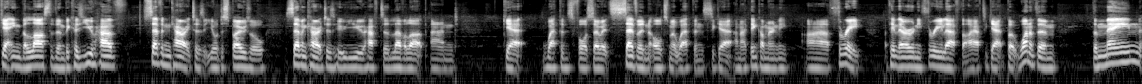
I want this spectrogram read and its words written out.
getting the last of them because you have seven characters at your disposal, seven characters who you have to level up and get weapons for. So it's seven ultimate weapons to get, and I think I'm only uh, three. I think there are only three left that I have to get, but one of them, the main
